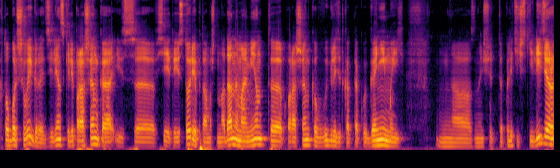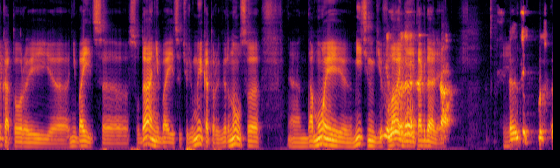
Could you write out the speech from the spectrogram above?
Кто больше выиграет, Зеленский или Порошенко из всей этой истории? Потому что на данный момент Порошенко выглядит как такой гонимый значит, политический лидер, который не боится суда, не боится тюрьмы, который вернулся Э, домой, митинги, ну, флаги ну, да, и так далее. Да. И... Э, вот, э,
